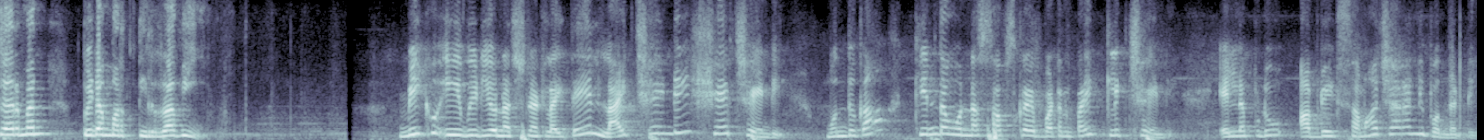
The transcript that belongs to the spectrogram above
చైర్మన్ పిడమర్తి రవి. మీకు ఈ వీడియో నచ్చినట్లయితే లైక్ చేయండి షేర్ చేయండి. ముందుగా కింద ఉన్న సబ్స్క్రైబ్ బటన్పై క్లిక్ చేయండి. ఎల్లప్పుడూ అప్డేట్ సమాచారాన్ని పొందండి.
